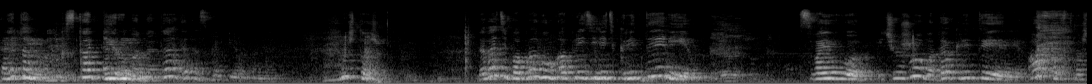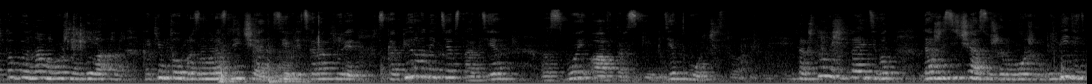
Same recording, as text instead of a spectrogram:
Это скопировано, да? Это скопировано. Ну что ж, давайте попробуем определить критерии своего и чужого, да, критерии авторства, чтобы нам можно было а, каким-то образом различать, где в литературе скопированный текст, а где а, свой авторский, где творчество. Итак, что вы считаете, вот даже сейчас уже мы можем увидеть,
